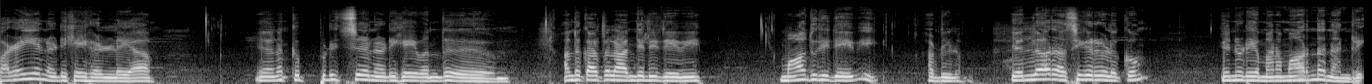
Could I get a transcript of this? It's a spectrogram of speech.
பழைய நடிகைகள்லையா? எனக்கு பிடிச்ச நடிகை வந்து அந்த காலத்தில் அஞ்சலி தேவி மாதுரி தேவி அப்படின்னு எல்லா ரசிகர்களுக்கும் என்னுடைய மனமார்ந்த நன்றி.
